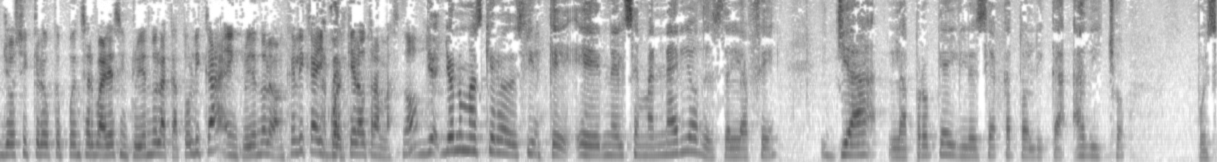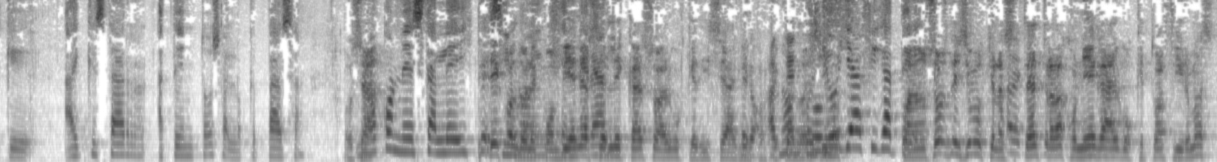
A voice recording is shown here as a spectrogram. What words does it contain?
yo sí creo que pueden ser varias, incluyendo la católica, e incluyendo la evangélica y A ver, cualquier otra más, ¿no? Yo, yo nomás quiero decir que en el semanario Desde la Fe ya la propia Iglesia Católica ha dicho pues que hay que estar atentos a lo que pasa. O sea, no con esta ley, Tere, sino cuando le en conviene general. hacerle caso a algo que dice alguien. Pero, porque no, cuando pues decimos- yo ya, fíjate. Cuando nosotros decimos que la Secretaría del Trabajo niega algo que tú afirmas,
